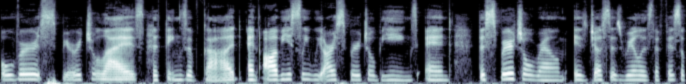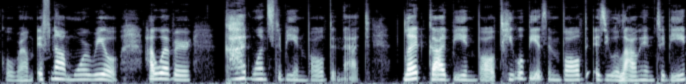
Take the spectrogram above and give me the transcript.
over spiritualize the things of God. And obviously we are spiritual beings and the spiritual realm is just as real as the physical realm, if not more real. However, God wants to be involved in that. Let God be involved. He will be as involved as you allow Him to be.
